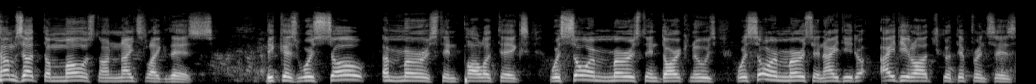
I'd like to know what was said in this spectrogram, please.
comes out the most on nights like this. Because we're so immersed in politics, we're so immersed in dark news, we're so immersed in ide- ideological differences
